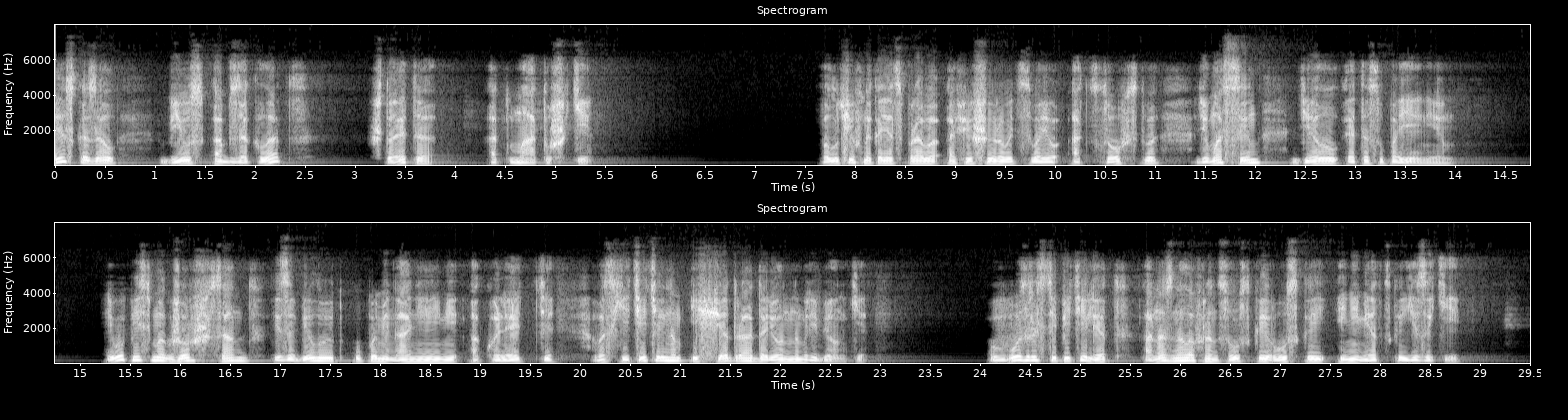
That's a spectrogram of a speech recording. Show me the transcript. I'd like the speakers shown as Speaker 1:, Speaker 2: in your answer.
Speaker 1: я сказал, бьюсь об заклад, что это от матушки. Получив, наконец, право афишировать свое отцовство, Дюма сын делал это с упоением. Его письма к Жорж Санд изобилуют упоминаниями о Колетте, восхитительном и щедро одаренном ребенке. В возрасте пяти лет она знала французской, русской и немецкой языки.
